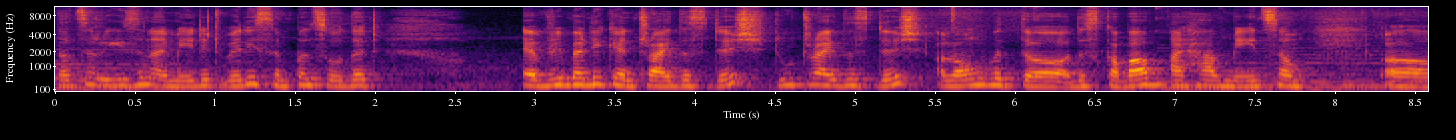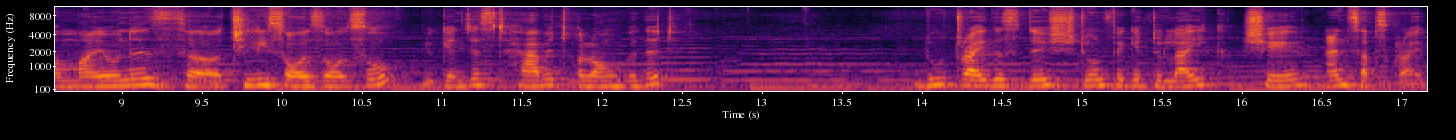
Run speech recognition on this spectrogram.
that's the reason I made it very simple so that everybody can try this dish. Do try this dish along with uh, this kebab. I have made some uh, mayonnaise uh, chili sauce also. You can just have it along with it. Do try this dish. Don't forget to like, share and subscribe.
